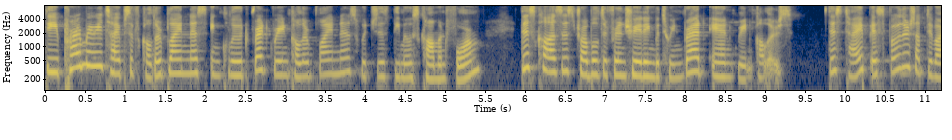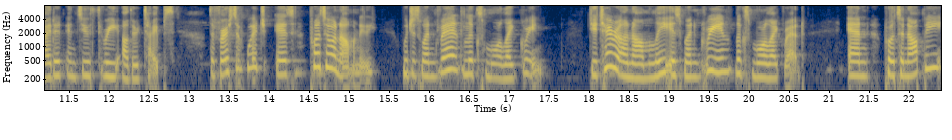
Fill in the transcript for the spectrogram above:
The primary types of color blindness include red green color blindness, which is the most common form. This causes trouble differentiating between red and green colors. This type is further subdivided into three other types. The first of which is protoanomaly, which is when red looks more like green. Deuteroanomaly is when green looks more like red. And protanopia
